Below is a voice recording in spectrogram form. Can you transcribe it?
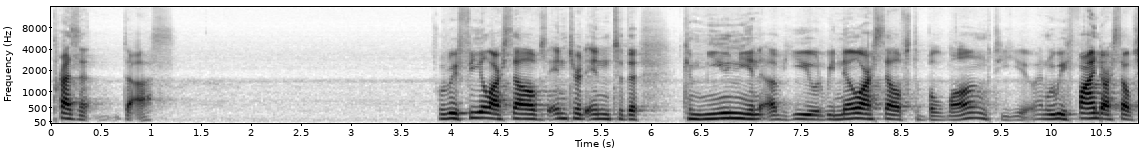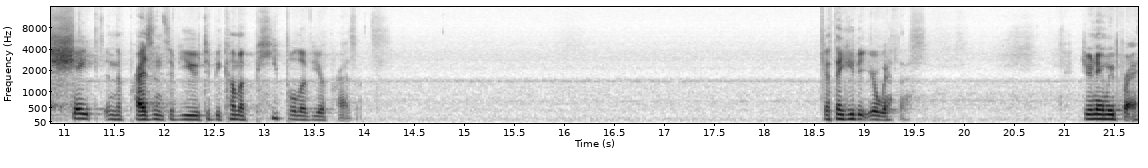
present to us? Would we feel ourselves entered into the communion of you? Would we know ourselves to belong to you? And would we find ourselves shaped in the presence of you to become a people of your presence? God, thank you that you're with us. To your name we pray.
